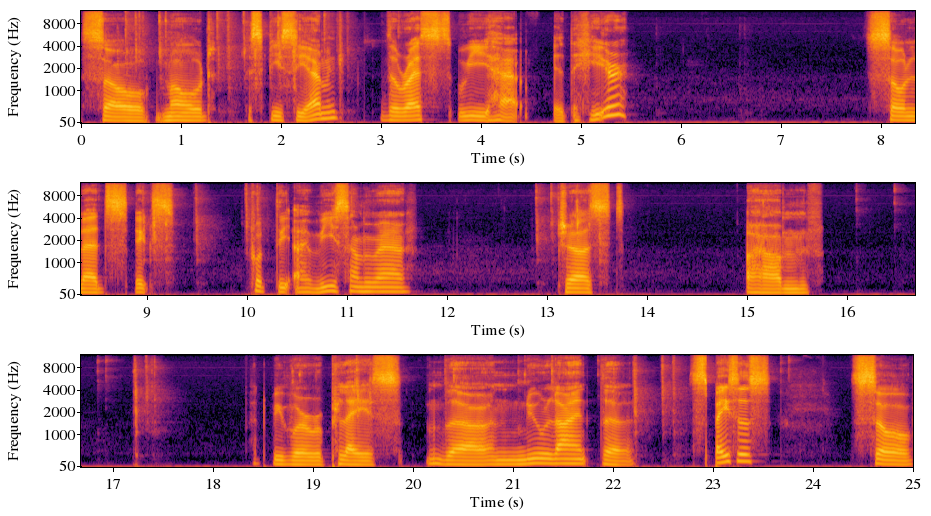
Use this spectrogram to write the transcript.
So mode is GCM. The rest we have it here. So let's put the IV somewhere. Just um we will replace the new line, the spaces. So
